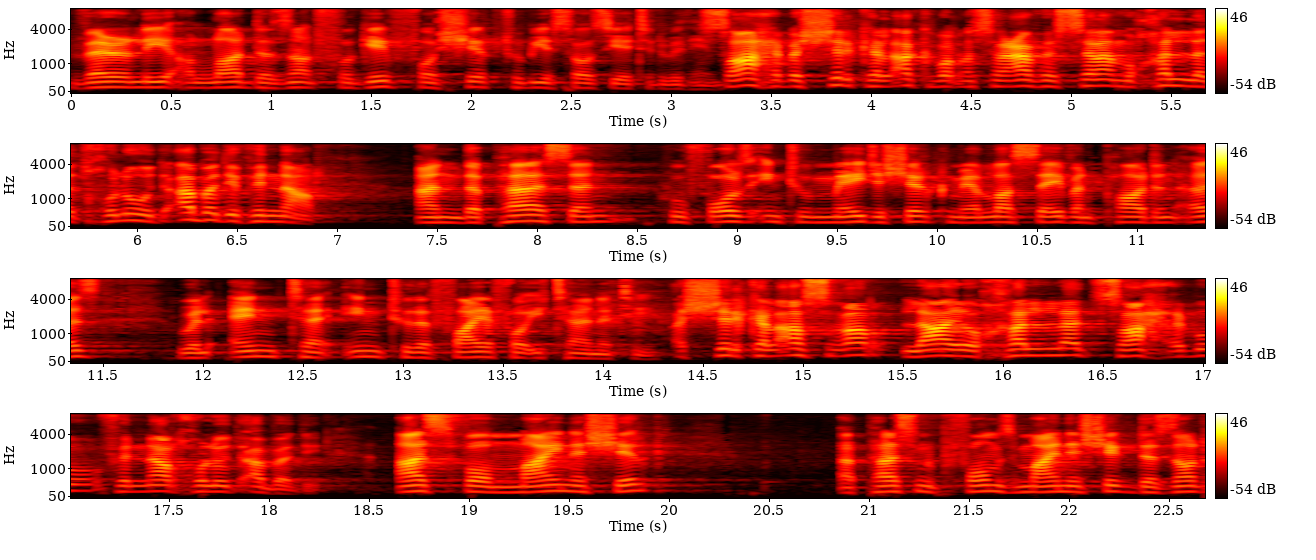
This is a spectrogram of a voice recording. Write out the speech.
Verily Allah does not forgive for shirk to be associated with him. صاحب الشرك الأكبر نسأل الله العافية والسلام مخلد خلود أبدي في النار And the person who falls into major shirk, may Allah save and pardon us, will enter into the fire for eternity. الشرك الأصغر لا يخلد صاحبه في النار خلود أبدي As for minor shirk, a person who performs minor shirk does not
